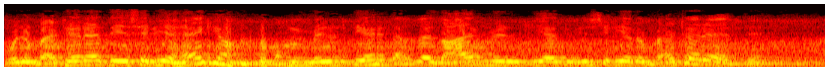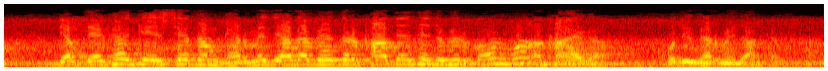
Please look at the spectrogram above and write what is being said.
وہ جو بیٹھے رہتے اسی لیے ہے کہ ان کو ملتی ہے غذائیں ملتی ہے، تو اسی لیے تو بیٹھے رہتے ہیں۔ جب دیکھا کہ اس سے تو ہم گھر میں زیادہ بہتر کھاتے تھے تو پھر کون وہاں کھائے گا؟ خود ہی گھر میں جا کر کھائے۔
